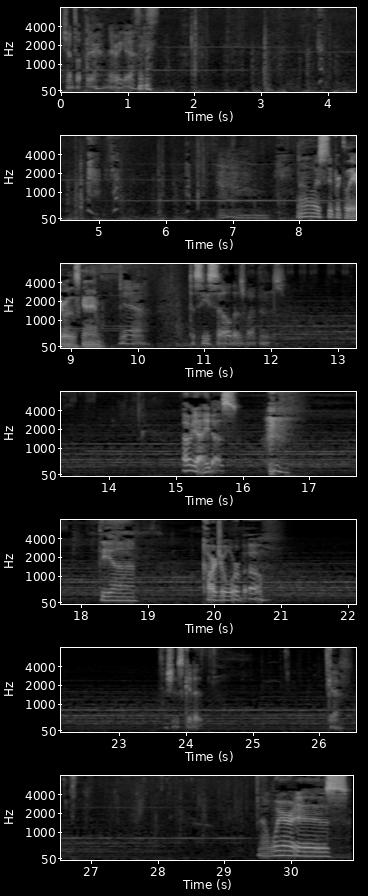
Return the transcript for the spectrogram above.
Jump up there. There we go. Oh, it's super clear with this game. Yeah. Does he sell those weapons? Oh yeah, he does. the uh Carja Warbow. I should just get it. Okay. Now where is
